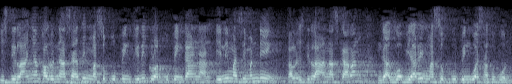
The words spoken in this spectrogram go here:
Istilahnya kalau dinasihatin masuk kuping kiri keluar kuping kanan. Ini masih mending. Kalau istilah anak sekarang nggak gue biarin masuk kuping gue satupun.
